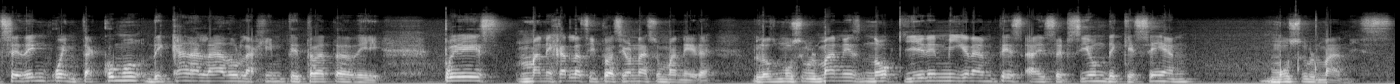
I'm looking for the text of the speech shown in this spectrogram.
se den cuenta cómo de cada lado la gente trata de pues manejar la situación a su manera. Los musulmanes no quieren migrantes a excepción de que sean musulmanes.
